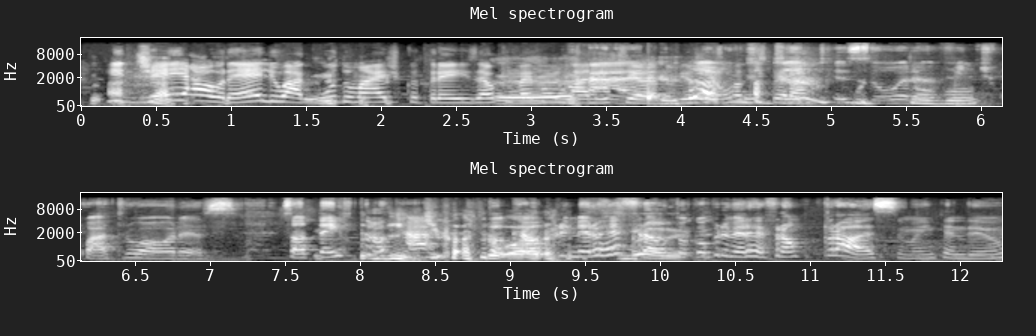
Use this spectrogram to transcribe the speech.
DJ Aurélio Agudo Mágico 3 é o que vai bombar nesse ano, viu? é Vocês um podem esperar. Tesoura, Muito bom. 24 horas. Só tem que trocar, 24 tocar o horas. primeiro refrão. Mano. Tocou o primeiro refrão, próximo, entendeu?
